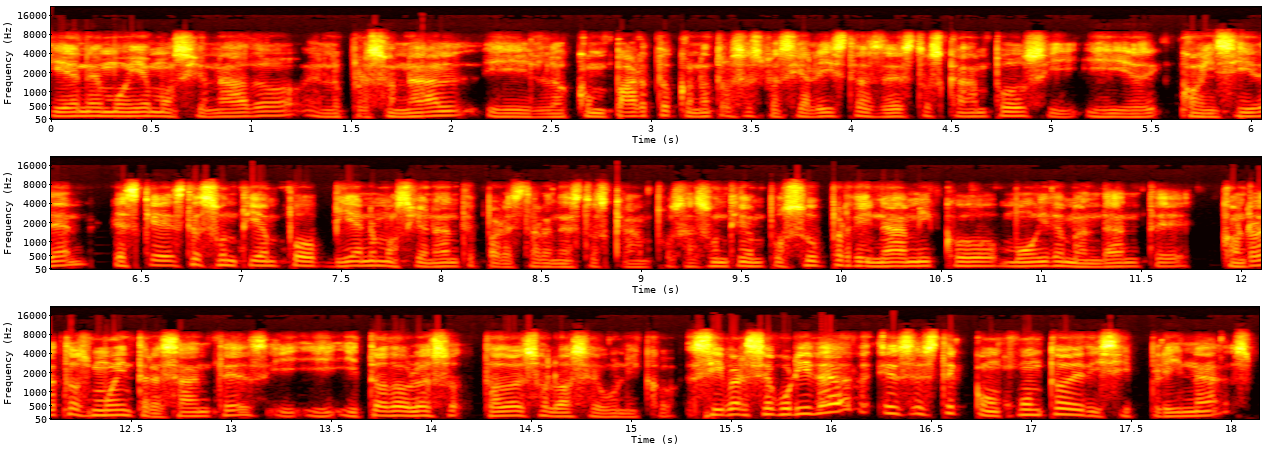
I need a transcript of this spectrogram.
tiene muy emocionado en lo personal y lo comparto con otros especialistas de estos campos y, eh, coinciden, es que este es un tiempo bien emocionante para estar en estos campos. Es un tiempo súper dinámico, muy demandante, con retos muy interesantes y, todo, eso, todo eso lo hace único. Ciberseguridad es este conjunto de disciplinas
